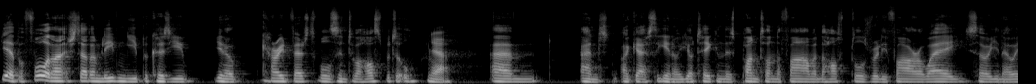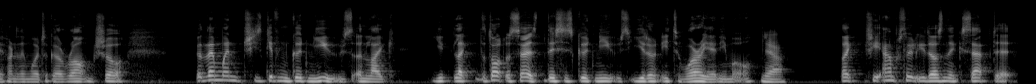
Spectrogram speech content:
yeah before that she said I'm leaving you because you you know carried vegetables into a hospital Yeah. um, and I guess you know you're taking this punt on the farm, and the hospital's really far away. So you know if anything were to go wrong, sure. But then when she's given good news, and like you, like the doctor says, this is good news. You don't need to worry anymore. Yeah. Like she absolutely doesn't accept it,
